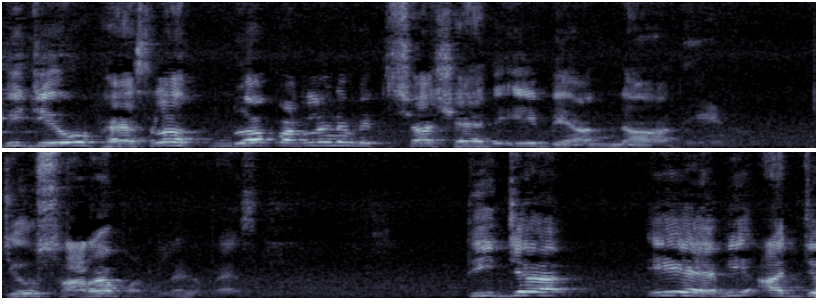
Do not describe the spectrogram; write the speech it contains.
ਵੀ ਜੇ ਉਹ ਫੈਸਲਾ ਪੂਰਾ ਪੜ੍ਹ ਲੈਣ, ਅਮਿਤ ਸ਼ਾਹ ਸ਼ਾਇਦ ਇਹ ਬਿਆਨ ਨਾ ਦੇਣ, ਜੇ ਉਹ ਸਾਰਾ ਪੜ੍ਹ ਲੈਣ ਫੈਸਲਾ। ਤੀਜਾ ਇਹ ਹੈ ਵੀ ਅੱਜ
